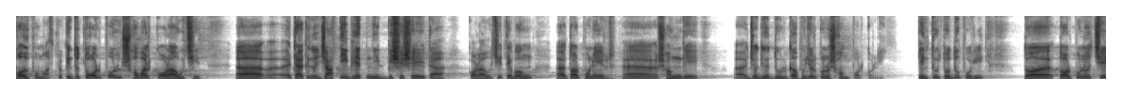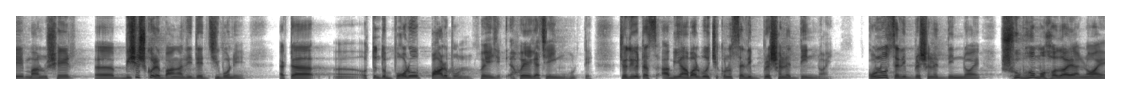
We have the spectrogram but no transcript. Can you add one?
গল্প মাত্র। কিন্তু তর্পণ সবার করা উচিত। এটা কিন্তু জাতিভেদ নির্বিশেষে এটা করা উচিত এবং তর্পণের সঙ্গে যদিও দুর্গাপুজোর কোনো সম্পর্ক নেই। কিন্তু তদুপরি তর্পণ হচ্ছে মানুষের বিশেষ করে বাঙালিদের জীবনে একটা অত্যন্ত বড় পার্বণ হয়ে হয়ে গেছে এই মুহূর্তে। যদিও এটা আমি আবার বলছি কোনো সেলিব্রেশনের দিন নয়। কোনো সেলিব্রেশনের দিন নয়, শুভ মহালয়া নয়।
